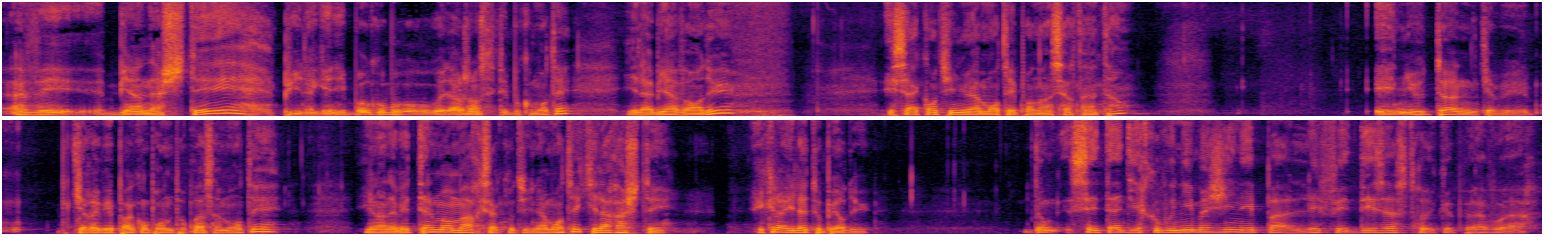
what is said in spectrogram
avait bien acheté, puis il a gagné beaucoup, beaucoup, beaucoup d'argent, c'était beaucoup monté. Il a bien vendu. Et ça a continué à monter pendant un certain temps. Et Newton, qui n'arrivait pas à comprendre pourquoi ça montait, il en avait tellement marre que ça continuait à monter qu'il a racheté. Et que là, il a tout perdu. Donc, c'est-à-dire que vous n'imaginez pas l'effet désastreux que peut avoir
